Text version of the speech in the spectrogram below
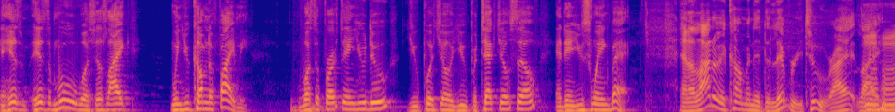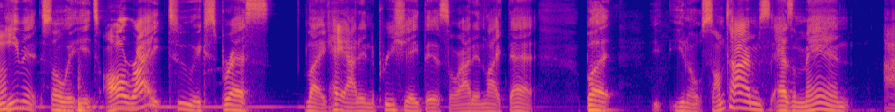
And his his move was just like when you come to fight me. What's the first thing you do? You put your you protect yourself and then you swing back. And a lot of it come in the delivery too, right? Like Mm-hmm. even so, it's all right to express like, "Hey, I didn't appreciate this," or "I didn't like that," but you know, sometimes as a man, I,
